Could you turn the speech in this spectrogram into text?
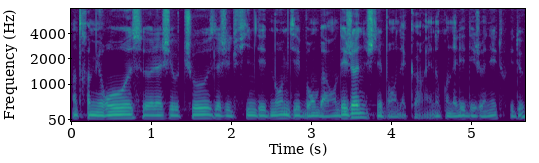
Intramuros, euh, là j'ai autre chose, là j'ai le film d'Edmond. Il me disait, bon, bah on déjeune Je dis, bon, d'accord. Et donc, on allait déjeuner tous les deux.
